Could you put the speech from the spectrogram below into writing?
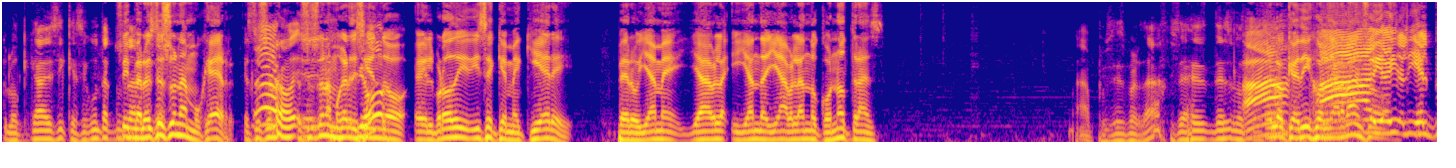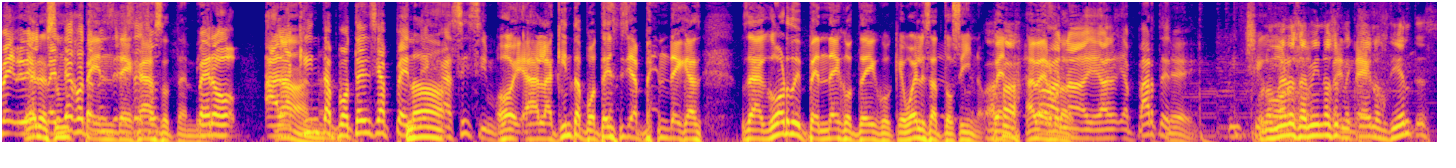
lo que acaba de decir, que se junta con Sí, pero esta es una mujer. Esta Claro, es, una, es eh, una mujer yo- diciendo, el Brody dice que me quiere, pero ya me ya habla y anda ya hablando con otras. Ah, pues es verdad. O sea, es, es lo que... Ah, es lo que dijo el ah, garbanzo. y, y- y el, pe- el Eres un pendejo también es- es eso, pendejazo también. Pero a la No, quinta no. potencia pendejasísimo. Oye, a la quinta potencia, pendejas. O sea, gordo y pendejo te dijo que hueles a tocino. Ven, a ver, no, bro. no, y, a- y aparte, pinche Por lo menos a mí no se me caen los dientes.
